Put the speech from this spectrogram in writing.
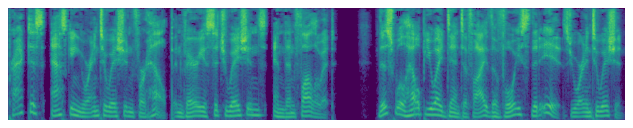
Practice asking your intuition for help in various situations and then follow it. This will help you identify the voice that is your intuition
